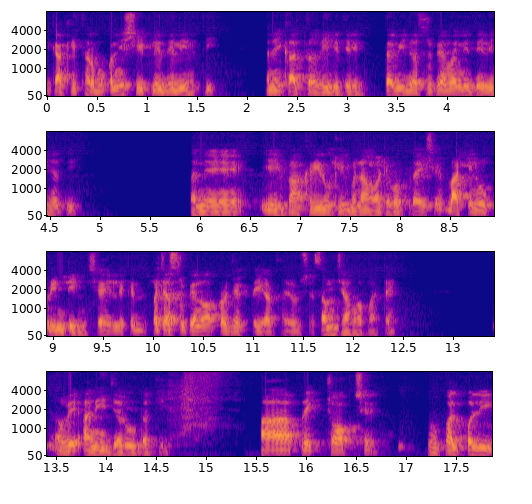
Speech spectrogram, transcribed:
એક આખી થર્મોકોલની શીટ લીધેલી હતી. અને એક આ તવી લીધેલી. તવી દસ રૂપિયામાં લીધેલી હતી અને એ ભાખરી રોટલી બનાવવા માટે વપરાય છે. બાકીનું પ્રિન્ટિંગ છે, એટલે કે પચાસ રૂપિયાનો આ પ્રોજેક્ટ તૈયાર થયો છે સમજાવવા માટે. હવે આની જરૂર નથી. આ આપણે એક ચોક છે, રૂપાલપલ્લી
